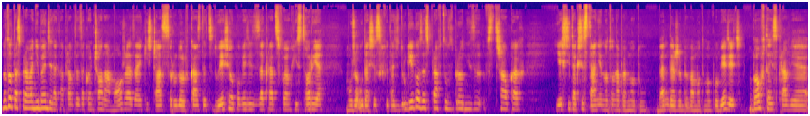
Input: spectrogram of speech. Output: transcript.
no to ta sprawa nie będzie tak naprawdę zakończona. Może za jakiś czas Rudolf K. zdecyduje się opowiedzieć za krat swoją historię, może uda się schwytać drugiego ze sprawców zbrodni w strzałkach. Jeśli tak się stanie, no to na pewno tu będę, żeby Wam o tym opowiedzieć, bo w tej sprawie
